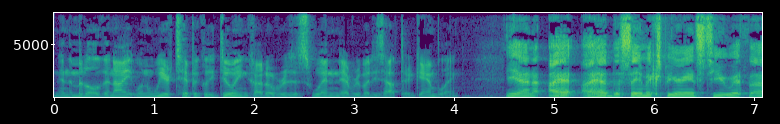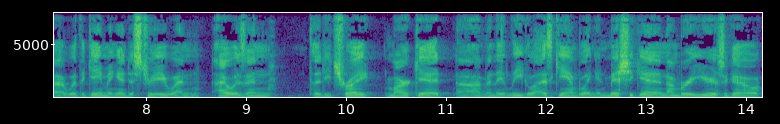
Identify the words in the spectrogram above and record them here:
in the middle of the night, when we are typically doing cutovers, is when everybody's out there gambling. Yeah, and I I had the same experience too with uh, with the gaming industry when I was in the Detroit market um, and they legalized gambling in Michigan a number of years ago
